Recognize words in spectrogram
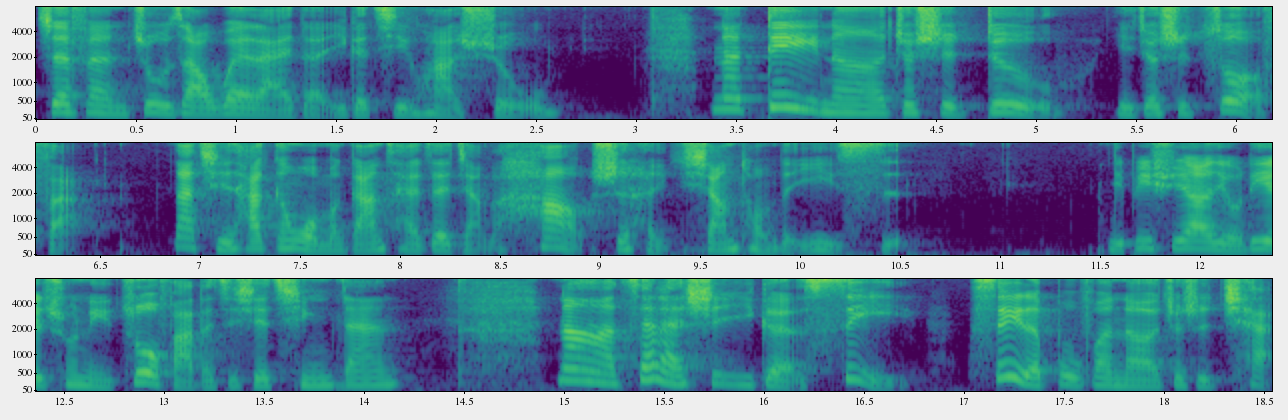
这份铸造未来的一个计划书。那 D 呢，就是 do，也就是做法。那其实它跟我们刚才在讲的 how 是很相同的意思。你必须要有列出你做法的这些清单。那再来是一个 C，C 的部分呢，就是 check。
